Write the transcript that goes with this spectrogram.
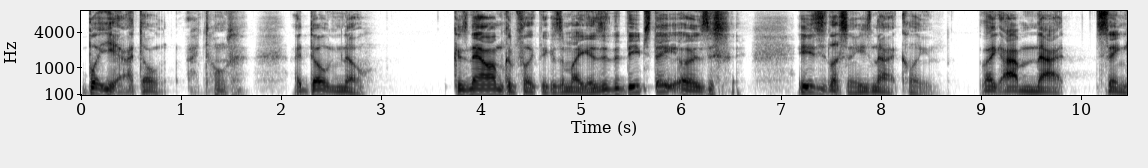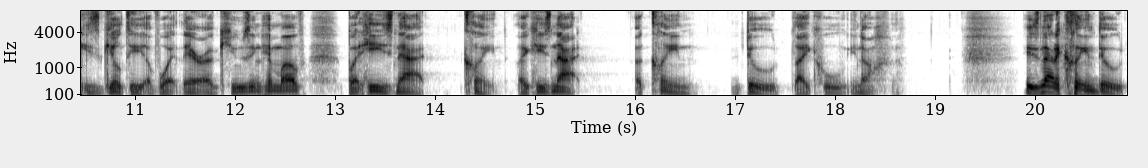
but yeah, I don't I don't I don't know because now I'm conflicted because I'm like, is it the deep state or is this? He's listen, he's not clean. Like I'm not saying he's guilty of what they're accusing him of, but he's not clean. Like he's not a clean dude. Like who you know, he's not a clean dude.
